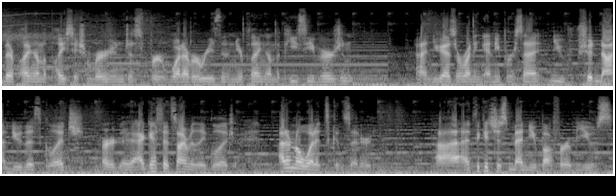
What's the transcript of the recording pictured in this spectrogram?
they're playing on the PlayStation version just for whatever reason, and you're playing on the PC version, and you guys are running any percent, you should not do this glitch. Or I guess it's not really a glitch. I don't know what it's considered. Uh, I think it's just menu buffer abuse.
